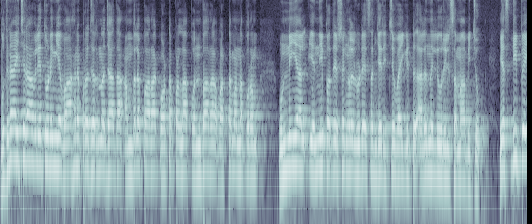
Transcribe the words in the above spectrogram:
ബുധനാഴ്ച രാവിലെ തുടങ്ങിയ വാഹന പ്രചരണ ജാഥ അമ്പലപ്പാറ കോട്ടപ്പള്ള പൊൻപാറ വട്ടമണ്ണപ്പുറം ഉണ്ണിയാൽ എന്നീ പ്രദേശങ്ങളിലൂടെ സഞ്ചരിച്ച് വൈകിട്ട് അലനല്ലൂരിൽ സമാപിച്ചു. S D P I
